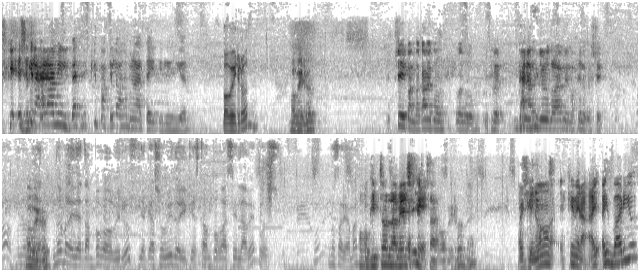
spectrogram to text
Es que, es que la gana mil veces, que ¿para qué le vas a poner a Tate Dillinger? Bobby Roode. Bobby Roode. Sí, cuando acabe con. Cuando gane a Ziggler otra vez, me imagino que sí. No, no, no es mala idea tampoco Bobby Roode, ya que ha subido y que está un poco así en la B, pues no, estaría mal. Un poquito en la B sí Es que que- está Bobby Roode, ¿eh? O si no, es que mira, hay, hay varios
